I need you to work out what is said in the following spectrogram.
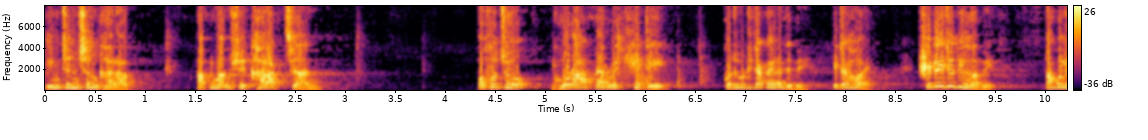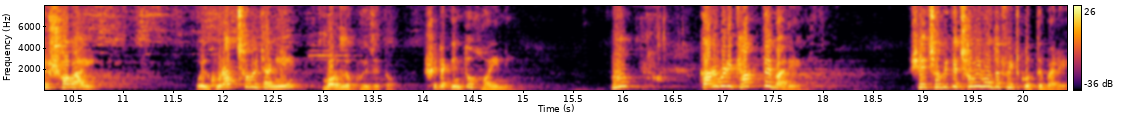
ইন্টেনশন খারাপ, আপনি মানুষের খারাপ চান, অথচ ঘোড়া আপনার ওই খেটে কোটি কোটি টাকা এনে দেবে, এটা হয়। সেটাই যদি হবে, তাহলে সবাই ওই ঘোড়ার ছবিটা নিয়ে বড়লোক হয়ে যেত। সেটা কিন্তু হয়নি। হুম? কারও বাড়ি থাকতে পারে। সে ছবিকে ছবির মতো ফিট করতে পারে।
